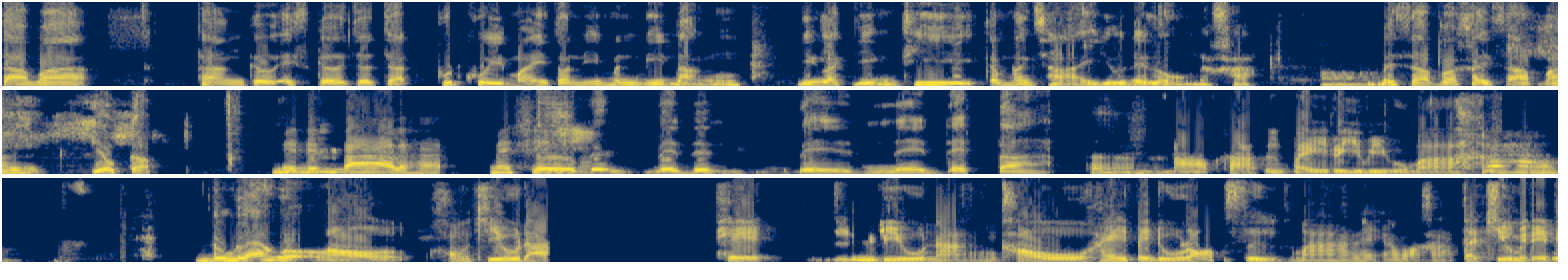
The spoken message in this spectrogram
ทราบว่าทาง Girl X Girl จะจัดพูดคุยไหม ตอนนี้มันมีหนังหญิงรักหญิงที่กำลังฉายอยู่ในโรงนะคะ ไม่ทราบว่าใครทราบบ้างเกี่ยวกับเบเนตต้าเหรอฮะแม่เอชีอเบนเบเนเบเนเดตตาอ่าทราบค่ะ เพิ่งไปรีวิวมาดูแล้วเหรออ๋อของคิวได้เพจ รีวิวหนังเขาให้ไปดูรอบสื่อมาแล้วอะค่ะ แต่คิวไม่ได้ไป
